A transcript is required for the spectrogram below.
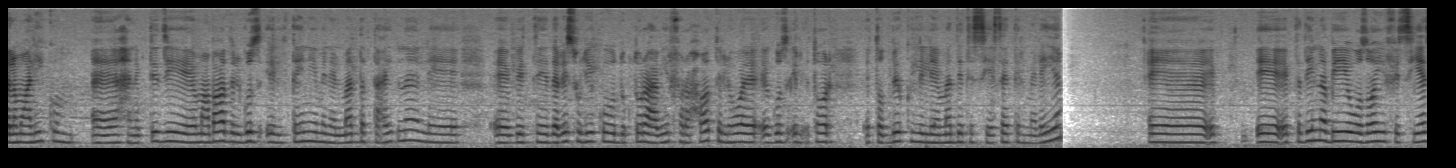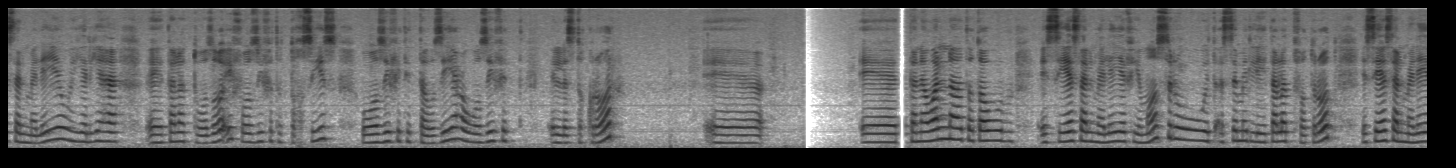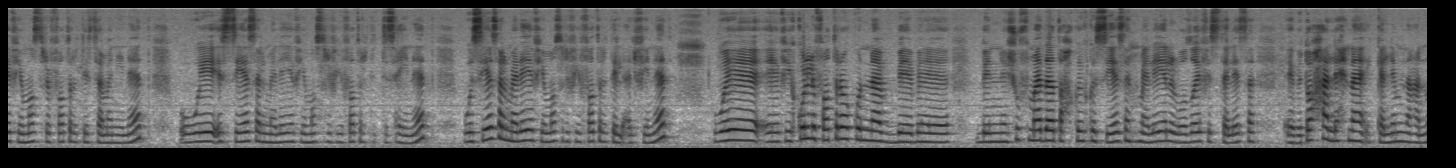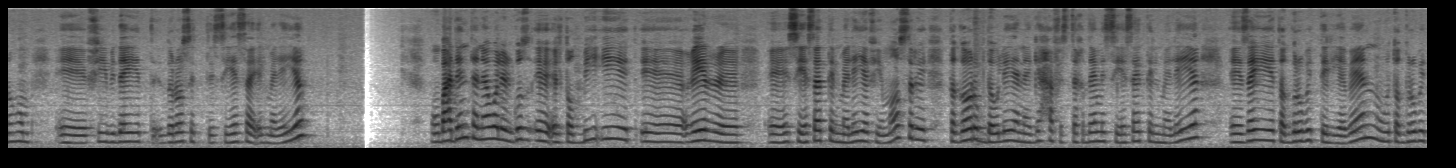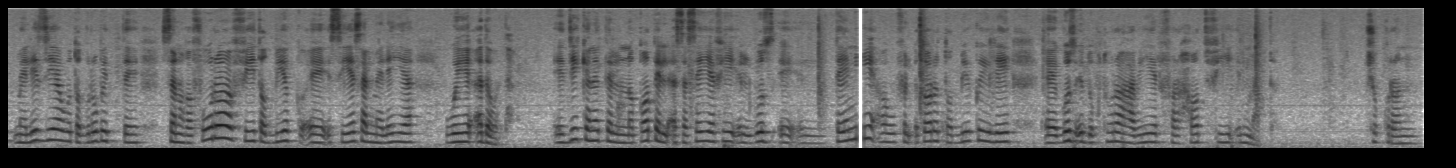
السلام عليكم. آه هنبتدي مع بعض الجزء التاني من المادة بتاعتنا اللي آه بتدرسه ليكم الدكتورة عبير فرحات اللي هو جزء الإطار التطبيقي لمادة السياسات المالية. آه آه، ابتدينا بوظائف السياسة المالية وهي ليها ثلاث وظائف وظيفة التخصيص ووظيفة التوزيع ووظيفة الاستقرار. آه، آه، تناولنا تطور السياسة المالية في مصر واتقسمت لثلاث فترات السياسة المالية في مصر في فترة الثمانينات والسياسة المالية في مصر في فترة التسعينات والسياسة المالية في مصر في فترة الألفينات وفي كل فترة كنا. بنشوف مدى تحقيق السياسة المالية للوظائف الثلاثة بتوعها اللي إحنا اتكلمنا عنهم في بداية دراسة السياسة المالية وبعدين تناول الجزء التطبيقي غير سياسات المالية في مصر تجارب دولية ناجحة في استخدام السياسات المالية زي تجربة اليابان وتجربة ماليزيا وتجربة سنغافورة في تطبيق السياسة المالية وأدواتها. دي كانت النقاط الأساسية في الجزء الثاني أو في الإطار التطبيقي لجزء الدكتورة عبير فرحات في المادة. شكرا.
